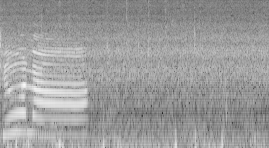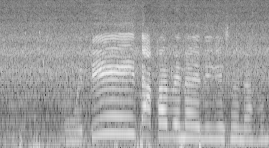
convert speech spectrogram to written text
সোনা। মোটেই তাকাবে না এদিকে শোন এখন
